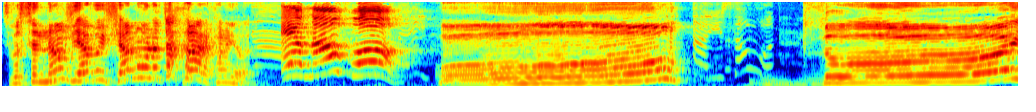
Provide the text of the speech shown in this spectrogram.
Se você não vier, eu vou enfiar a mão na tua cara, Camila! Eu não vou! Um. Dois.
